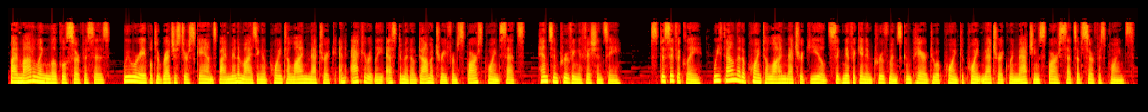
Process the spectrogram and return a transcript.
By modeling local surfaces, we were able to register scans by minimizing a point to line metric and accurately estimate odometry from sparse point sets, hence improving efficiency. Specifically, we found that a point to line metric yields significant improvements compared to a point to point metric when matching sparse sets of surface points.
